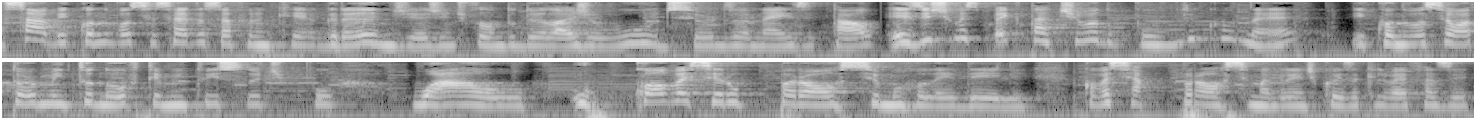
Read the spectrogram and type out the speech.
Sabe, quando você sai dessa franquia grande, a gente falando do Elijah Wood, Senhor dos Anéis e tal, existe uma expectativa do público, né? E quando você é um ator muito novo, tem muito isso do tipo uau, o, qual vai ser o próximo rolê dele? Qual vai ser a próxima grande coisa que ele vai fazer?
